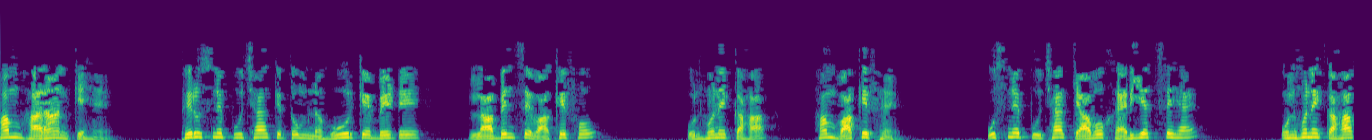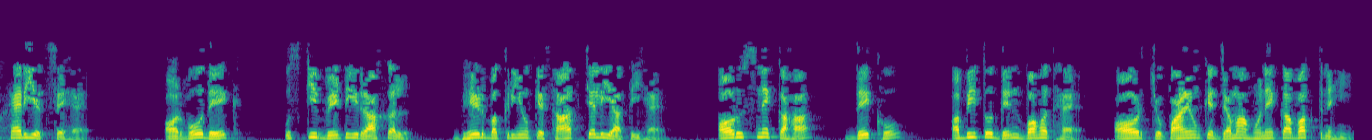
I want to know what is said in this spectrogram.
ہم ہاران کے ہیں۔ پھر اس نے پوچھا کہ تم نہور کے بیٹے لابن سے واقف ہو؟ انہوں نے کہا، ہم واقف ہیں۔ اس نے پوچھا، کیا وہ خیریت سے ہے؟ انہوں نے کہا، خیریت سے ہے۔ اور وہ دیکھ، اس کی بیٹی راخل بھیڑ بکریوں کے ساتھ چلی آتی ہے۔ اور اس نے کہا، دیکھو، ابھی تو دن بہت ہے اور چوپایوں کے جمع ہونے کا وقت نہیں۔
